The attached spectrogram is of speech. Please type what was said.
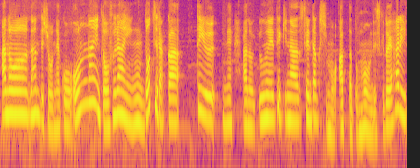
あの、なんでしょうね、こう、オンラインとオフライン、どちらかっていうね、あの、運営的な選択肢もあったと思うんですけど、やはり、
